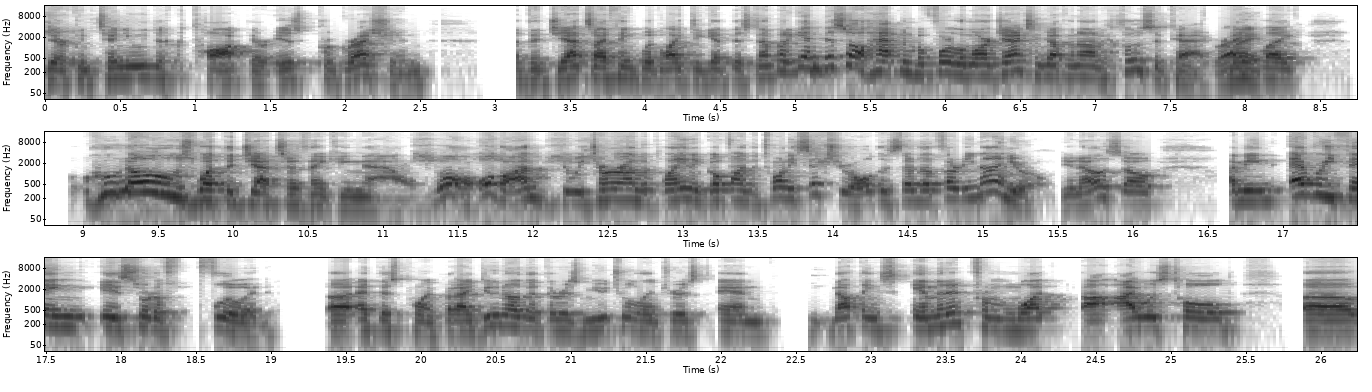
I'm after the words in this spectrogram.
they're continuing to talk. There is progression. The Jets, I think, would like to get this done. But again, this all happened before Lamar Jackson got the non-exclusive tag, right? Right. Like, who knows what the Jets are thinking now? Whoa, hold on. Do we turn around the plane and go find the 26-year-old instead of the 39-year-old? You know, so I mean, everything is sort of fluid uh, at this point, but I do know that there is mutual interest and nothing's imminent from what uh, I was told uh,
